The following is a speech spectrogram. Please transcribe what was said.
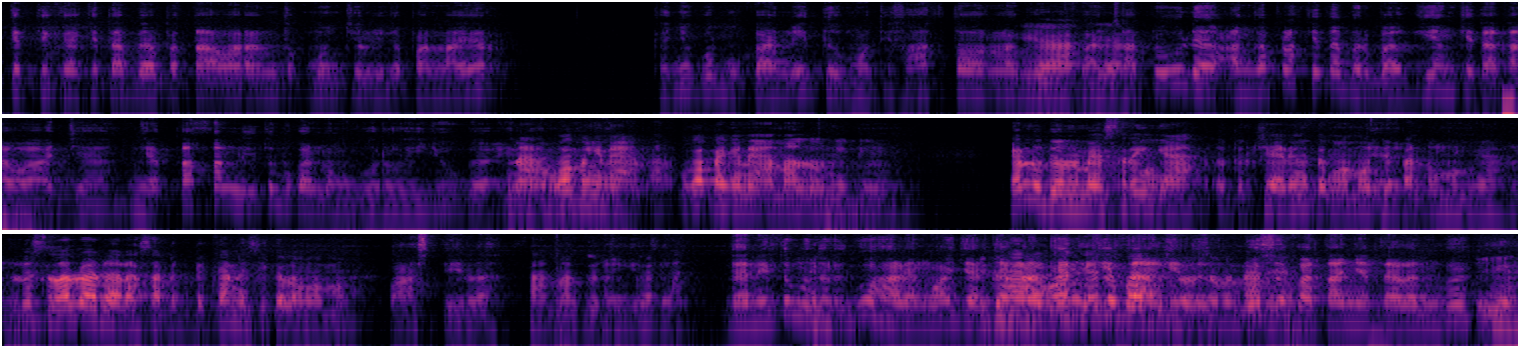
ketika kita dapat tawaran untuk muncul di depan layar kayaknya gue bukan itu motivator lah gue Iya, bukan. iya. tapi udah anggaplah kita berbagi yang kita tahu aja. Kita kan itu bukan menggurui juga ya. nah gue pengen gua pengen nanya sama lu nih di. Hmm. kan udah lumayan sering ya untuk sharing untuk ngomong di depan umum ya. Lu selalu ada rasa deg-degan sih kalau ngomong? Pastilah. Sama gue Nah, juga. gitu. dan itu menurut gue hal yang wajar. Itu hal yang Jangankan wajar, itu kita bagus gitu. gue suka tanya talent gue iya.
